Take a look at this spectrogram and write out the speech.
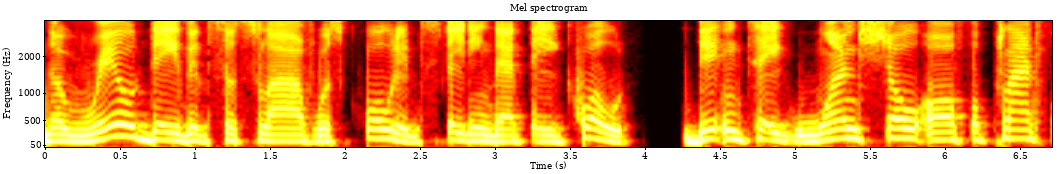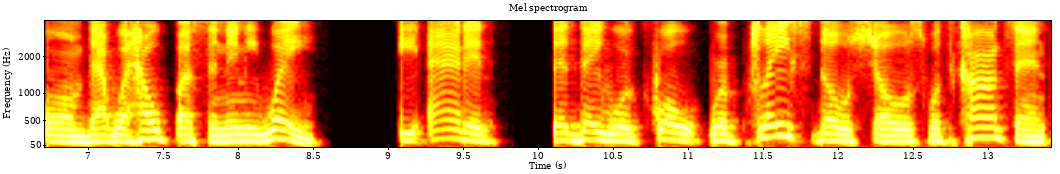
The real David Zaslav was quoted stating that they, quote, didn't take one show off a platform that would help us in any way. He added that they would, quote, replace those shows with content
